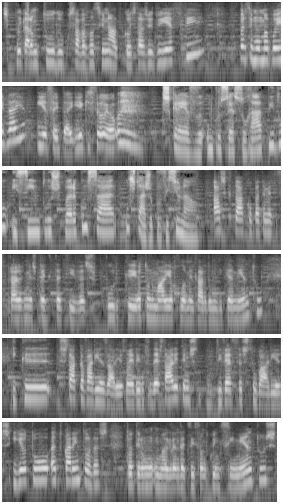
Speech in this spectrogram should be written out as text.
explicaram-me tudo o que estava relacionado com o estágio do IFP, pareceu-me uma boa ideia e aceitei. E aqui estou eu. Descreve um processo rápido e simples para começar o estágio profissional. Acho que está completamente a superar as minhas expectativas, porque eu estou numa área regulamentar do medicamento e que destaca várias áreas, não é? Dentro desta área temos diversas subáreas e eu estou a tocar em todas. Estou a ter um, uma grande aquisição de conhecimentos,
